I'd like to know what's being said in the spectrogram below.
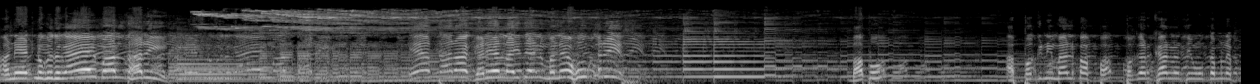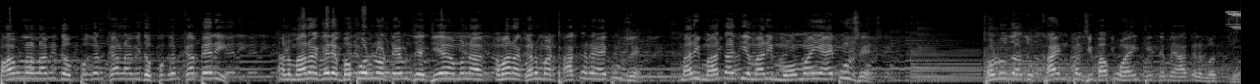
અને એટલું કીધું કે, એ માલધારી, "એ તારા ઘરે લઈ જઈને મને શું કરીશ? બાપુ, આ પગની માલમાં પગરખા નથી, હું તમને પાવલા લાવી દઉં, પગરખા લાવી દઉં, પગરખા પહેરી અને મારા ઘરે બપોરનો ટાઈમ છે, જે હમણાં અમારા ઘરમાં ઠાકરે આપ્યું છે. મારી માતાજીએ મારી મોમાએ આપ્યું છે. થોડું દાદુ ખાઈને પછી બાપુ અહીંથી તમે આગળ વધજો.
